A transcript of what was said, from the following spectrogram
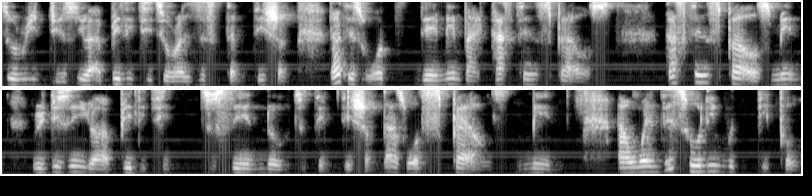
to reduce your ability to resist temptation. That is what they mean by casting spells. Casting spells mean reducing your ability to say no to temptation. That's what spells mean. And when these Hollywood people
